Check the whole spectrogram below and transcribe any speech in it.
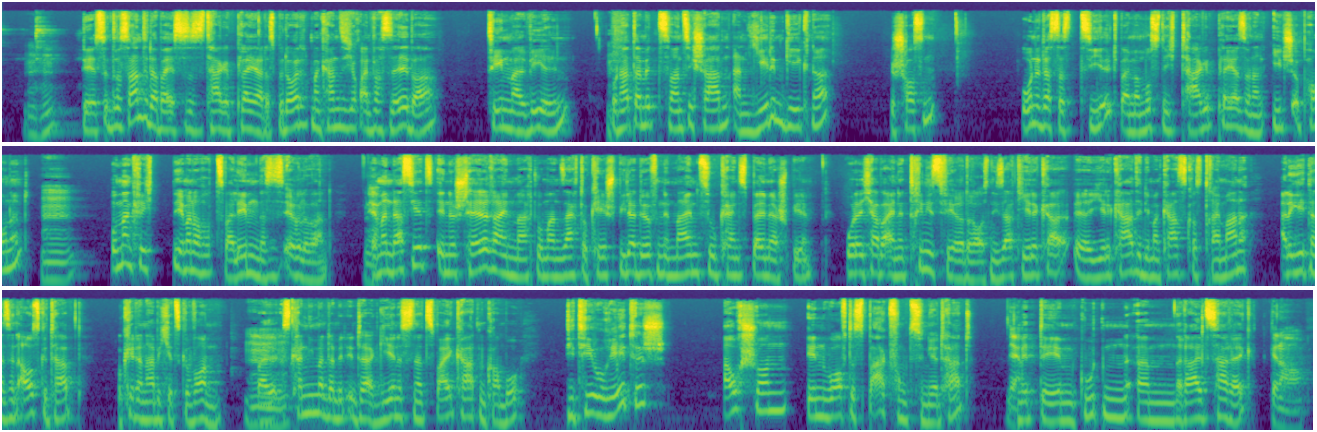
Das Interessante dabei ist, es ist Target Player. Das bedeutet, man kann sich auch einfach selber zehnmal wählen und hat damit 20 Schaden an jedem Gegner geschossen, ohne dass das zielt, weil man muss nicht Target Player, sondern each Opponent. Und man kriegt immer noch zwei Leben, das ist irrelevant. Ja. Wenn man das jetzt in eine Shell reinmacht, wo man sagt, okay, Spieler dürfen in meinem Zug kein Spell mehr spielen. Oder ich habe eine Trinisphäre draußen, die sagt, jede, Ka äh, jede Karte, die man cast, kostet drei Mana. Alle Gegner sind ausgetappt. Okay, dann habe ich jetzt gewonnen. Weil es kann niemand damit interagieren. Es ist eine Zwei-Karten-Kombo, die theoretisch auch schon in War of the Spark funktioniert hat. Ja. Mit dem guten ähm, Ral Zarek. Genau.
